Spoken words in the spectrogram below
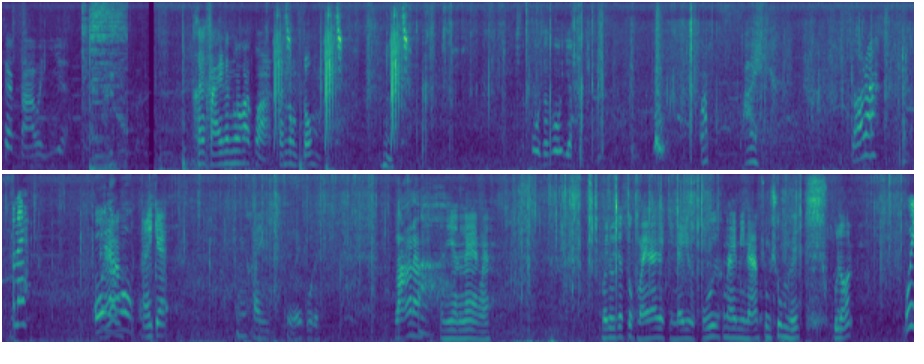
แซ่บตาไอ้เหี้ยคล้ายๆกันมากกว่าขนมต้มพูดสักครู่อย่าปั๊บไปร้อนนะไปเลยโอ้ยแกะน้ำหกไอ้แกะนี่ใครถือให้กูเลย ล้างอะนะ อันนี้อันแรกนะ ไม่รู้จะสุกไหมน่าจะกินได้อยู่อุ้ยข้างในมีน้ำชุ่มๆเลยอุ้ยร้อนอุ้ย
